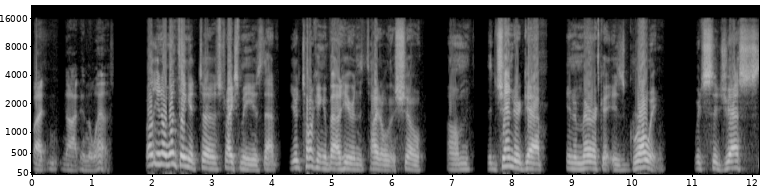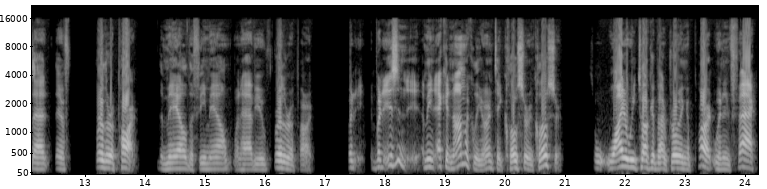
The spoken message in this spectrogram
but not in the West. Well, you know, one thing that uh, strikes me is that you're talking about here in the title of the show, um, the gender gap in America is growing, which suggests that they're further apart, the male, the female, what have you, further apart. But, but isn't, I mean, economically, aren't they closer and closer? So why do we talk about growing apart when, in fact,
